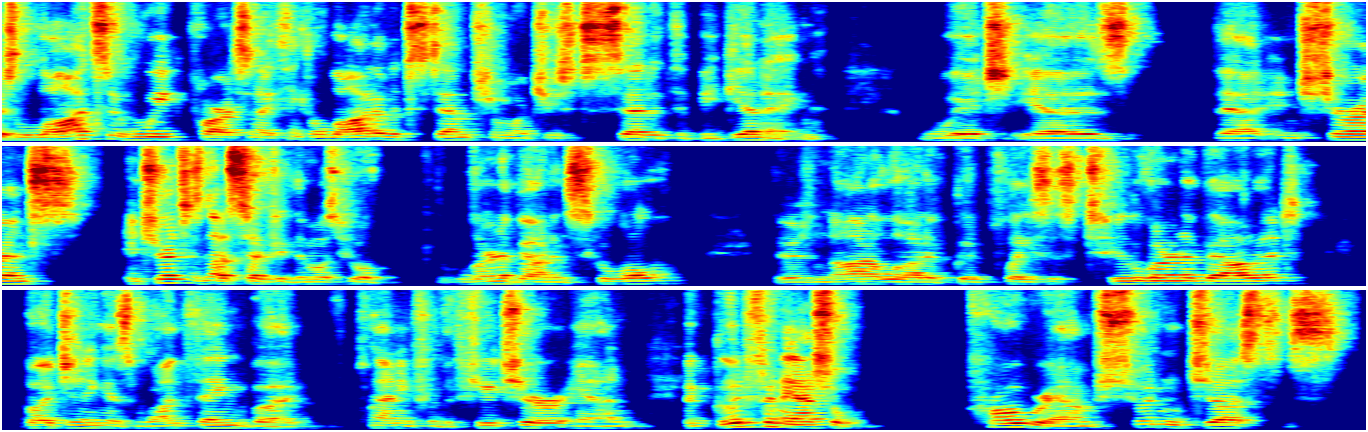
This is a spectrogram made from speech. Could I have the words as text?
There's lots of weak parts, and I think a lot of it stems from what you said at the beginning, which is that insurance insurance is not a subject that most people learn about in school. There's not a lot of good places to learn about it. Budgeting is one thing, but planning for the future and a good financial program shouldn't just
